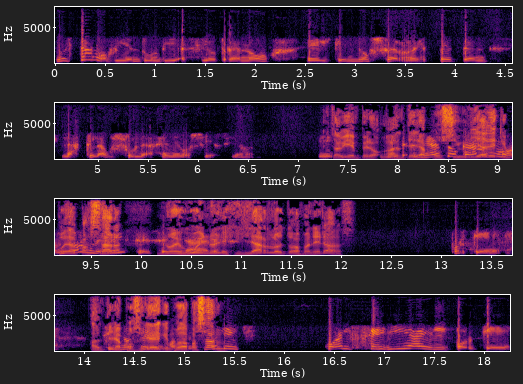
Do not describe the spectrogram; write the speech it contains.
No estamos viendo un día sí otra no el que no se respeten las cláusulas de negociación. Está bien, pero ante la posibilidad de que pueda pasar, ¿no es bueno legislarlo de todas maneras? ¿Por qué? Ante la posibilidad de que pueda pasar. ¿Cuál sería el por qué?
